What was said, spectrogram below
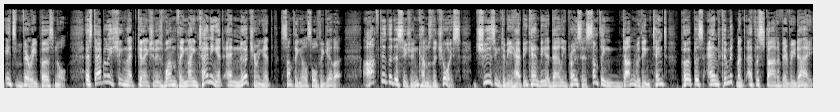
it's very personal. Establishing that connection is one thing, maintaining it and nurturing it something else altogether. After the decision comes the choice. Choosing to be happy can be a daily process, something done with intent, purpose, and commitment at the start of every day.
